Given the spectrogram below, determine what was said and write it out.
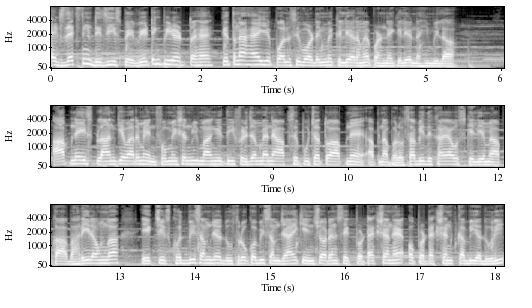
एग्जैक्टिंग डिज़ीज़ पे वेटिंग पीरियड तो है। कितना है ये पॉलिसी वर्डिंग में क्लियर हमें पढ़ने के लिए नहीं मिला। आपने इस प्लान के बारे में इन्फॉर्मेशन भी मांगी थी, फिर जब मैंने आपसे पूछा तो आपने अपना भरोसा भी दिखाया, उसके लिए मैं आपका आभारी रहूँगा। एक चीज़ खुद भी समझे, दूसरों को भी समझाएँ कि इंश्योरेंस एक प्रोटेक्शन है और प्रोटेक्शन कभी अधूरी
